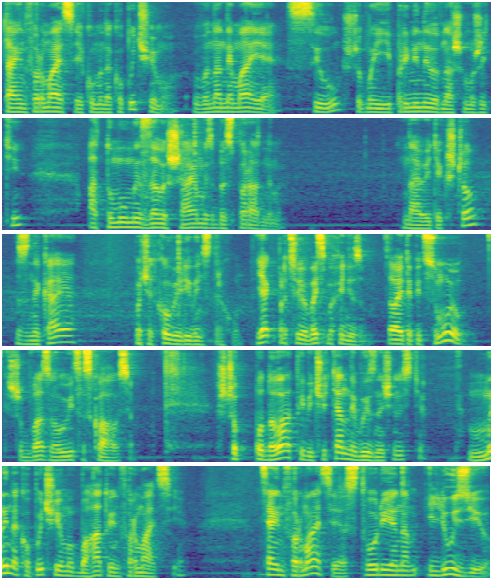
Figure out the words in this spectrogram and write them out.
та інформація, яку ми накопичуємо, вона не має силу, щоб ми її примінили в нашому житті, а тому ми залишаємось безпорадними. Навіть якщо зникає початковий рівень страху. Як працює весь механізм? Давайте підсумую, щоб у вас в голові це склалося. Щоб подолати відчуття невизначеності, ми накопичуємо багато інформації. Ця інформація створює нам ілюзію,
